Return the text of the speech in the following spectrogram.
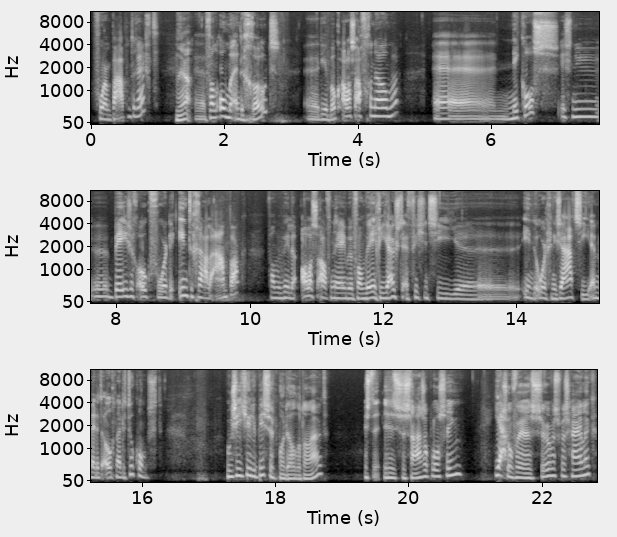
Vorm Papendrecht. Ja. Eh, van Omme en de Groot. Eh, die hebben ook alles afgenomen. Eh Nikkels is nu bezig ook voor de integrale aanpak. Van we willen alles afnemen vanwege juist de efficiëntie in de organisatie en met het oog naar de toekomst. Hoe ziet jullie businessmodel er dan uit? Is het, is het een SaaS-oplossing? Ja, Software service waarschijnlijk?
